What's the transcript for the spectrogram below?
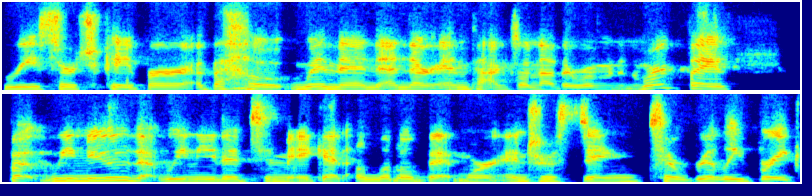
research paper about women and their impact on other women in the workplace. But we knew that we needed to make it a little bit more interesting to really break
